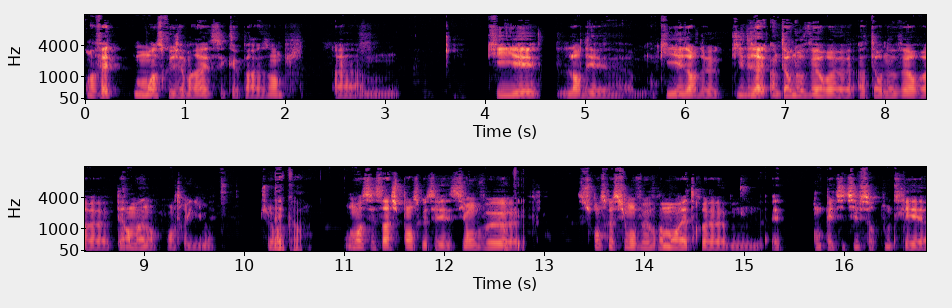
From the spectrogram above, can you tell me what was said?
En fait, moi, ce que j'aimerais, c'est que, par exemple, euh, qui est lors des, qui est genre de, qui est déjà un turnover, euh, un turnover euh, permanent entre guillemets. D'accord. Moi, c'est ça. Je pense que c'est si on veut, je pense que si on veut vraiment être, euh, être compétitif sur toutes les,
